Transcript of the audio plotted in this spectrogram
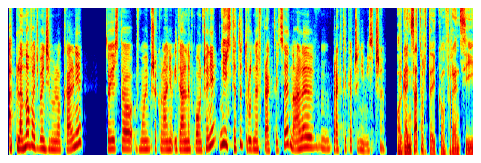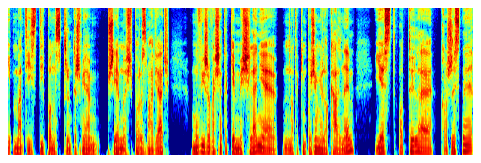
a planować będziemy lokalnie, to jest to w moim przekonaniu idealne połączenie. Niestety trudne w praktyce, no ale mm, praktyka czyni mistrza. Organizator tej konferencji, Matis Dipon, z którym też miałem przyjemność porozmawiać, mówi, że właśnie takie myślenie na takim poziomie lokalnym jest o tyle korzystny,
